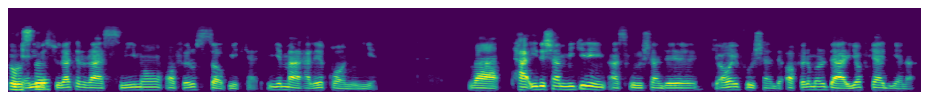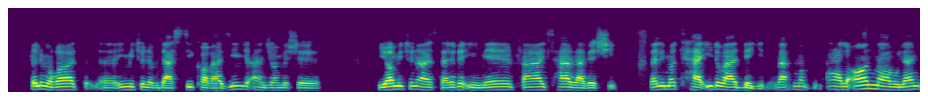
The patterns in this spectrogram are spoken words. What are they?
درسته. یعنی به صورت رسمی ما آفر رو سابمیت کردیم این یه مرحله قانونیه. و تاییدش هم می‌گیریم از فروشنده که آقای فروشنده آفر ما رو دریافت کردی یا نه. خیلی موقع این می‌تونه به دستی کاغذی اینجا انجام بشه یا می‌تونه از طریق ایمیل فکس هر روشی. ولی ما تایید رو باید بگیریم و ما الان معمولا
